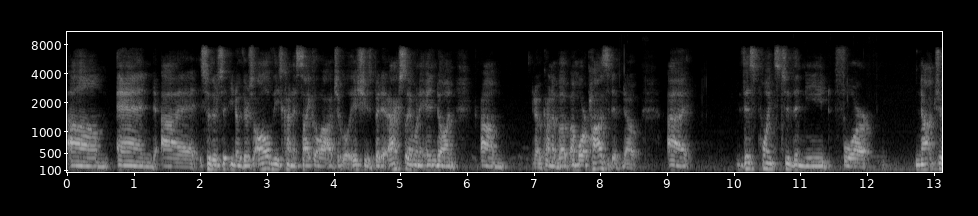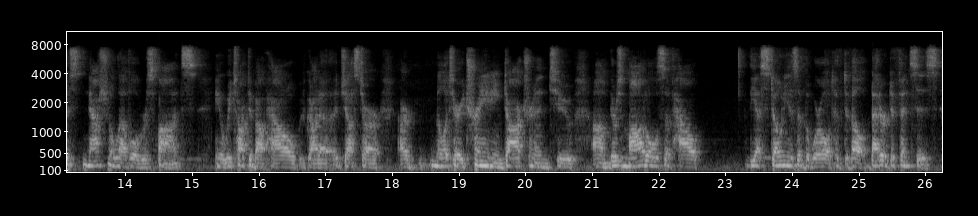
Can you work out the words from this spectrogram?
Um, and uh, so there's you know there's all these kind of psychological issues. But actually, I want to end on um, you know kind of a, a more positive note. Uh, this points to the need for not just national level response. You know, we talked about how we've got to adjust our our military training doctrine to. Um, there's models of how the Estonias of the world have developed better defenses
